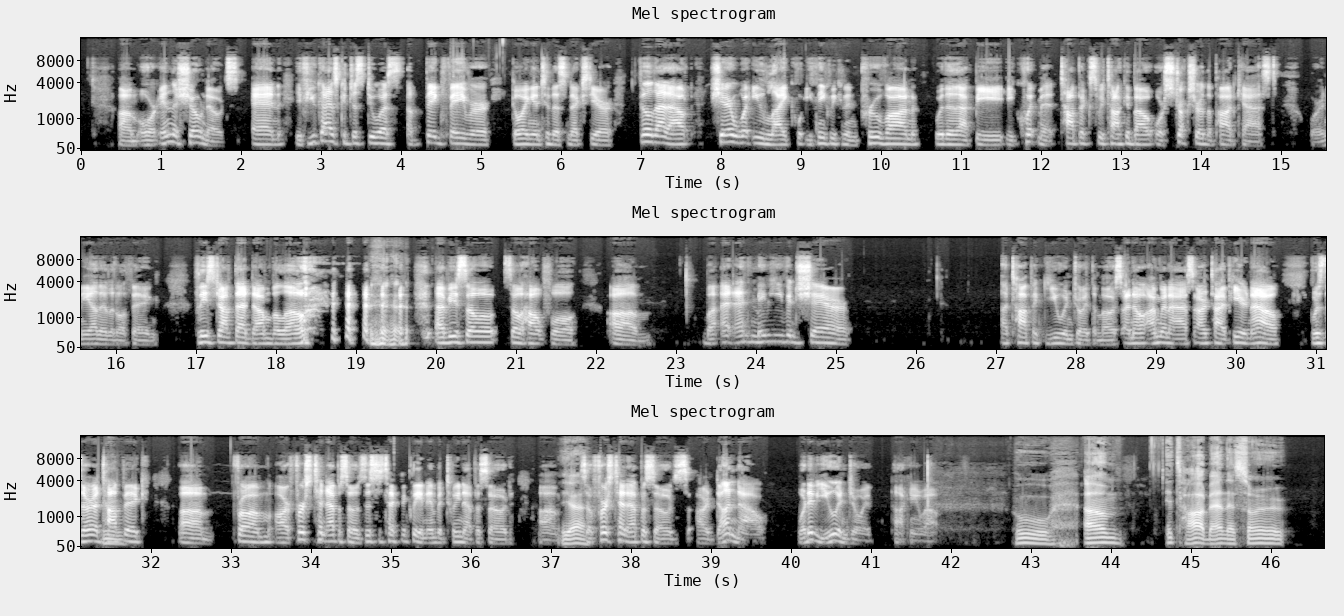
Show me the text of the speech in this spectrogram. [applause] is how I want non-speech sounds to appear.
Um, or in the show notes. And if you guys could just do us a big favor going into this next year, fill that out, share what you like, what you think we can improve on, whether that be equipment, topics we talk about, or structure of the podcast, or any other little thing. Please drop that down below. [laughs] [laughs] That'd be so so helpful. Um, but and maybe even share a topic you enjoyed the most. I know I'm going to ask Archetype here now. Was there a mm. topic mm. um, from our first 10 episodes. This is technically an in between episode. Um, yeah. So, first 10 episodes are done now. What have you enjoyed talking about? Ooh, um, it's hard, man. There's so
